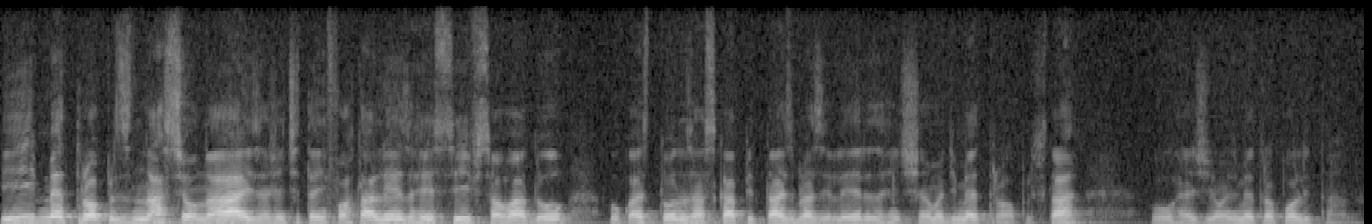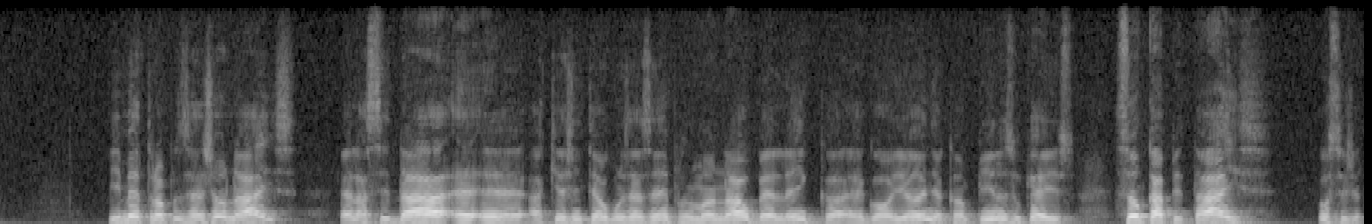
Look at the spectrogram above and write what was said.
E metrópoles nacionais, a gente tem Fortaleza, Recife, Salvador, ou quase todas as capitais brasileiras a gente chama de metrópoles, tá? Ou regiões metropolitanas. E metrópoles regionais, ela se dá, é, é, aqui a gente tem alguns exemplos, Manaus, Belém, é, Goiânia, Campinas, o que é isso? São capitais, ou seja,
